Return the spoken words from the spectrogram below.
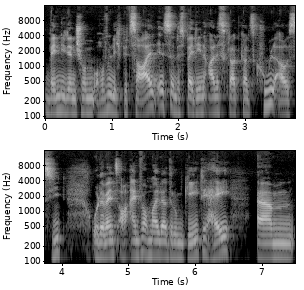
wenn die denn schon hoffentlich bezahlt ist und es bei denen alles gerade ganz cool aussieht. Oder wenn es auch einfach mal darum geht, hey, ähm,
